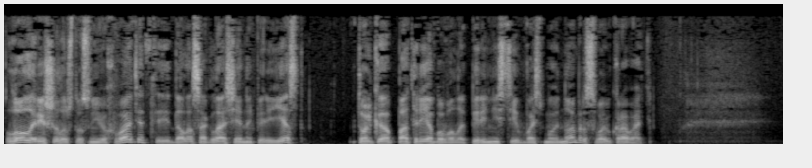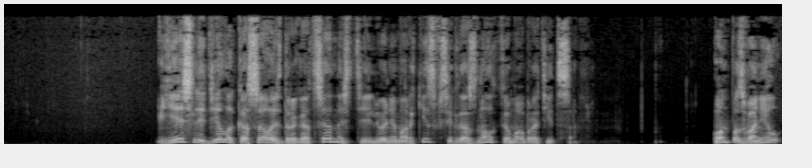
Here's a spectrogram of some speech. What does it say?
Лола решила, что с нее хватит, и дала согласие на переезд — только потребовала перенести в восьмой номер свою кровать. Если дело касалось драгоценностей, Леня Маркиз всегда знал, к кому обратиться. Он позвонил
